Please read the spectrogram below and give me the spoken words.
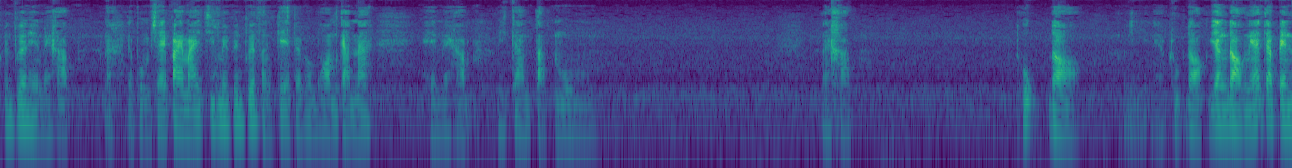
เพื่อนๆเห็นไหมครับนะเดี๋ยวผมใช้ปลายไม้จิ้มให้เพื่อนๆสังเกตไปพร้อม ๆ กันนะ เห็นไหมครับ มีการตัดมุมนะครับ ทุกดอกนี่นะทุกดอกอย่างดอกเนี้ยจะเป็น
